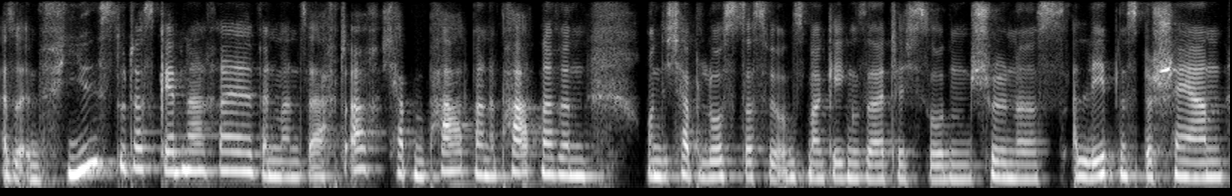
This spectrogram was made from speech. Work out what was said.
also empfiehlst du das generell, wenn man sagt, ach, ich habe einen Partner, eine Partnerin und ich habe Lust, dass wir uns mal gegenseitig so ein schönes Erlebnis bescheren?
